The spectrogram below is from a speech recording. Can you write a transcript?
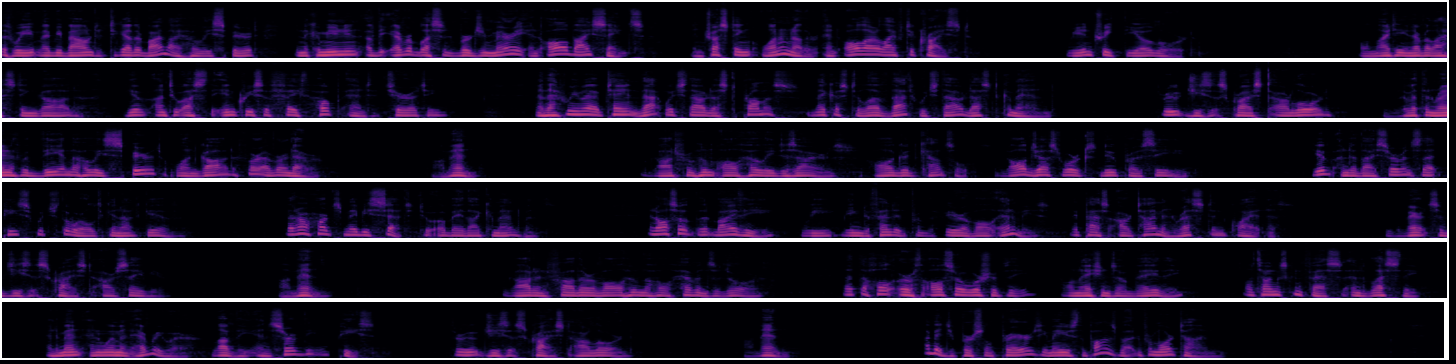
That we may be bound together by thy Holy Spirit in the communion of the ever blessed Virgin Mary and all thy saints, entrusting one another and all our life to Christ, we entreat thee, O Lord. Almighty and everlasting God, give unto us the increase of faith, hope, and charity, and that we may obtain that which thou dost promise, make us to love that which thou dost command. Through Jesus Christ our Lord, liveth and reigneth with thee in the Holy Spirit, one God, for ever and ever. Amen. O God, from whom all holy desires, all good counsels, and all just works do proceed, give unto thy servants that peace which the world cannot give, that our hearts may be set to obey thy commandments, and also that by thee we, being defended from the fear of all enemies, may pass our time in rest and quietness, through the merits of Jesus Christ our Saviour. Amen. God and Father of all whom the whole heavens adore. Let the whole earth also worship thee, all nations obey thee, all tongues confess and bless thee, and men and women everywhere love thee and serve thee in peace, through Jesus Christ our Lord. Amen. I bid you personal prayers. You may use the pause button for more time.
